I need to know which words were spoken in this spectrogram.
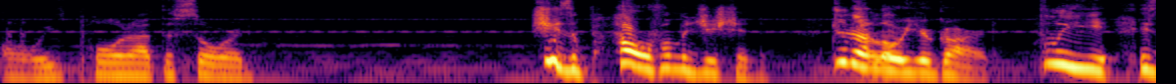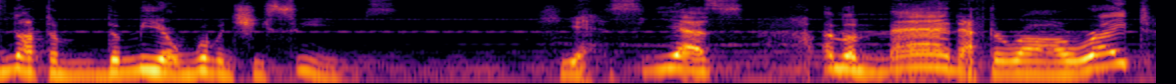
Oh, he's pulling out the sword. She's a powerful magician. Do not lower your guard. Flea is not the, the mere woman she seems. Yes, yes, I'm a man after all, right?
